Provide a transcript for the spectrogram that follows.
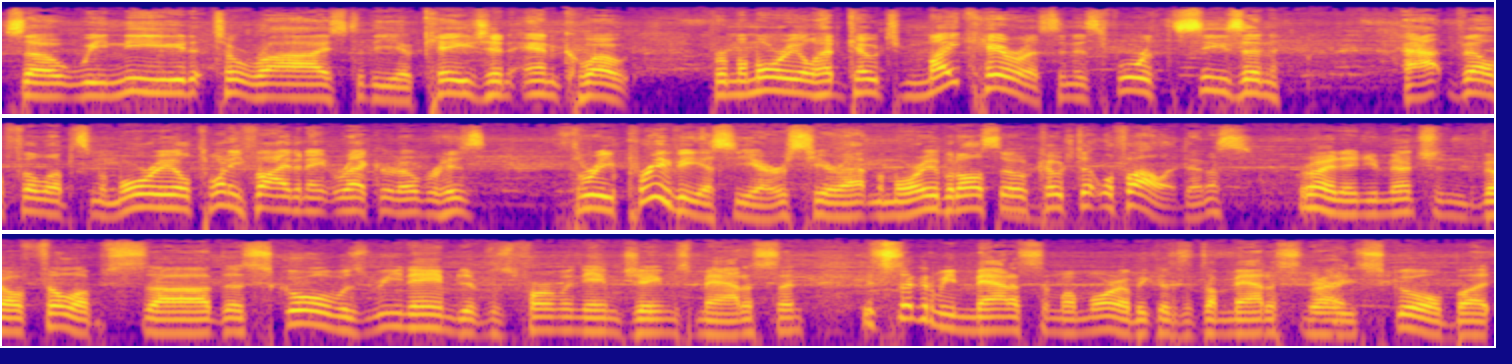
So we need to rise to the occasion, end quote. For Memorial head coach Mike Harris in his fourth season at Vel Phillips Memorial, 25 and 8 record over his three previous years here at Memorial, but also coached at La Follette, Dennis. Right, and you mentioned Vel Phillips. Uh, the school was renamed. It was formerly named James Madison. It's still going to be Madison Memorial because it's a Madison area Right. school, but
